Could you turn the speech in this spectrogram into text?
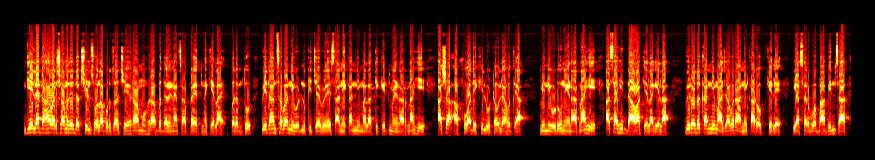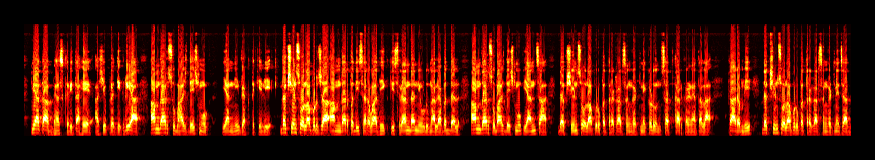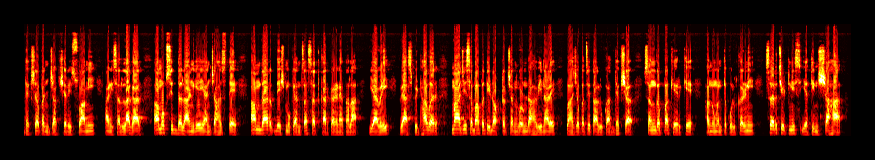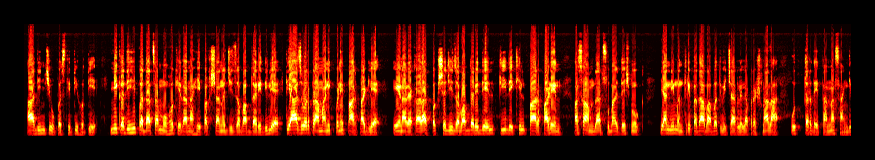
गेल्या दहा वर्षामध्ये दक्षिण सोलापूरचा चेहरा मोहरा बदलण्याचा प्रयत्न केलाय. परंतु विधानसभा निवडणुकीच्या वेळेस अनेकांनी मला तिकीट मिळणार नाही अशा अफवा देखील उठवल्या होत्या. मी निवडून येणार नाही असाही दावा केला गेला. विरोधकांनी माझ्यावर अनेक आरोप केले. या सर्व बाबींचा मी आता अभ्यास करीत आहे अशी प्रतिक्रिया आमदार सुभाष देशमुख यांनी व्यक्त केली. दक्षिण सोलापूरच्या आमदारपदी सर्वाधिक तिसऱ्यांदा निवडून आल्याबद्दल आमदार सुभाष देशमुख यांचा दक्षिण सोलापूर पत्रकार संघटनेकडून सत्कार करण्यात आला. प्रारंभी दक्षिण सोलापूर पत्रकार संघटनेचे अध्यक्ष पंचाक्षरी स्वामी आणि सल्लागार अमोक सिद्ध लांडगे यांच्या हस्ते आमदार देशमुख यांचा सत्कार करण्यात आला. यावेळी व्यासपीठावर माजी सभापती डॉक्टर चनगोंडा हविनाळे भाजपचे तालुका अध्यक्ष संगप्पा केरके हनुमंत कुलकर्णी सरचिटणीस यतीन शहा आदींची उपस्थिती होती. मी कधीही पदाचा मोह केला नाही. पक्षानं जी जबाबदारी दिली आहे ती आजवर प्रामाणिकपणे पार पाडली आहे. येणाऱ्या काळात पक्ष जी जबाबदारी देईल ती देखील पार पाडेन असं आमदार सुभाष देशमुख यांनी मंत्रिपदाबाबत विचारलेल्या प्रश्नाला उत्तर देताना सांगितलं.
